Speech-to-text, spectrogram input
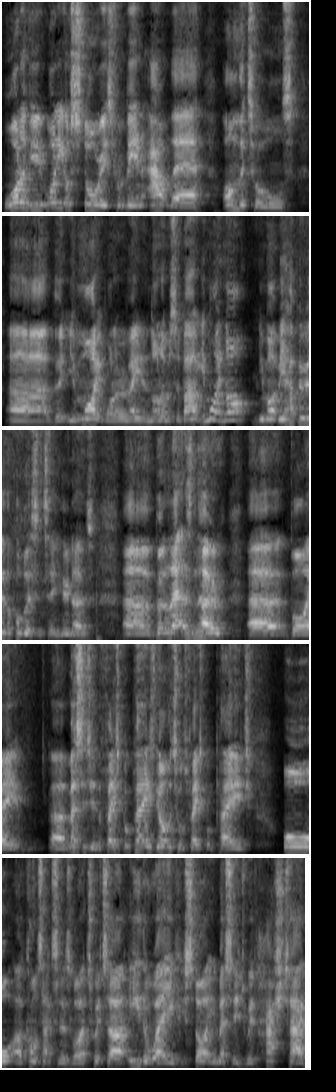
What have you? What are your stories from being out there on the tools uh, that you might want to remain anonymous about? You might not. You might be happy with the publicity. Who knows? Uh, but let us know uh, by uh, messaging the Facebook page, the On the Tools Facebook page, or uh, contacting us via Twitter. Either way, if you start your message with hashtag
